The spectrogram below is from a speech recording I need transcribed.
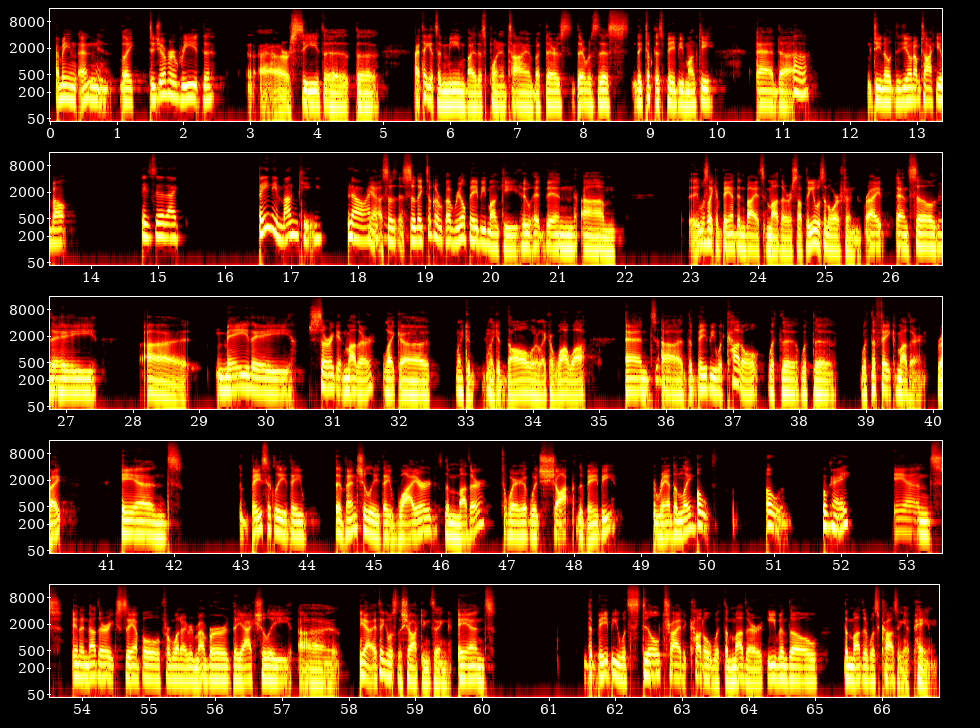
I mean, and like, did you ever read uh, or see the the? I think it's a meme by this point in time, but there's there was this. They took this baby monkey, and uh, Uh, do you know? Do you know what I'm talking about? is it like baby monkey? No, I yeah. So so they took a, a real baby monkey who had been um, it was like abandoned by its mother or something. It was an orphan, right? And so Mm. they uh made a surrogate mother, like a like a like a doll or like a wawa, and Mhm. uh, the baby would cuddle with the with the with the fake mother, right? And basically, they eventually they wired the mother to where it would shock the baby randomly. Oh, oh, okay. And in another example, from what I remember, they actually, uh, yeah, I think it was the shocking thing. And the baby would still try to cuddle with the mother, even though the mother was causing it pain.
